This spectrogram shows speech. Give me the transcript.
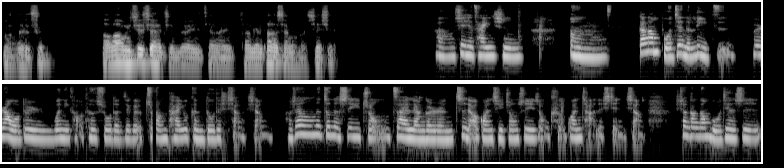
哦，这个是。好吧，我们接下来请瑞再来谈谈他的想法，谢谢。好，谢谢蔡医师。嗯。刚刚博建的例子会让我对于温尼考特说的这个状态有更多的想象，好像那真的是一种在两个人治疗关系中是一种可观察的现象。像刚刚博健是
